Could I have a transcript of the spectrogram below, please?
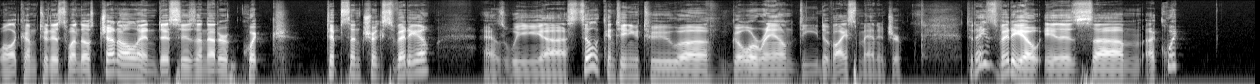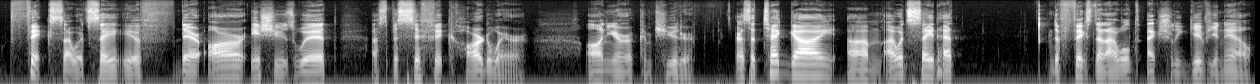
Welcome to this Windows channel and this is another quick tips and tricks video as we uh, still continue to uh, go around the device manager. Today's video is um, a quick fix I would say if there are issues with a specific hardware on your computer. As a tech guy um, I would say that the fix that I will actually give you now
